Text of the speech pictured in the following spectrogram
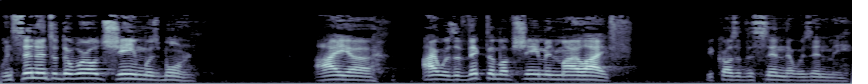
When sin entered the world, shame was born. I, uh, I was a victim of shame in my life because of the sin that was in me.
